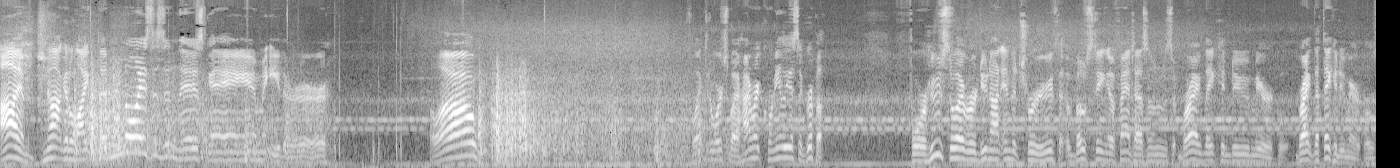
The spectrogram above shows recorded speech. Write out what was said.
I am not gonna like the noises in this game either. Hello? Collected works by Heinrich Cornelius Agrippa. For whosoever do not in the truth, boasting of phantasms, brag they can do miracle, brag that they can do miracles,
